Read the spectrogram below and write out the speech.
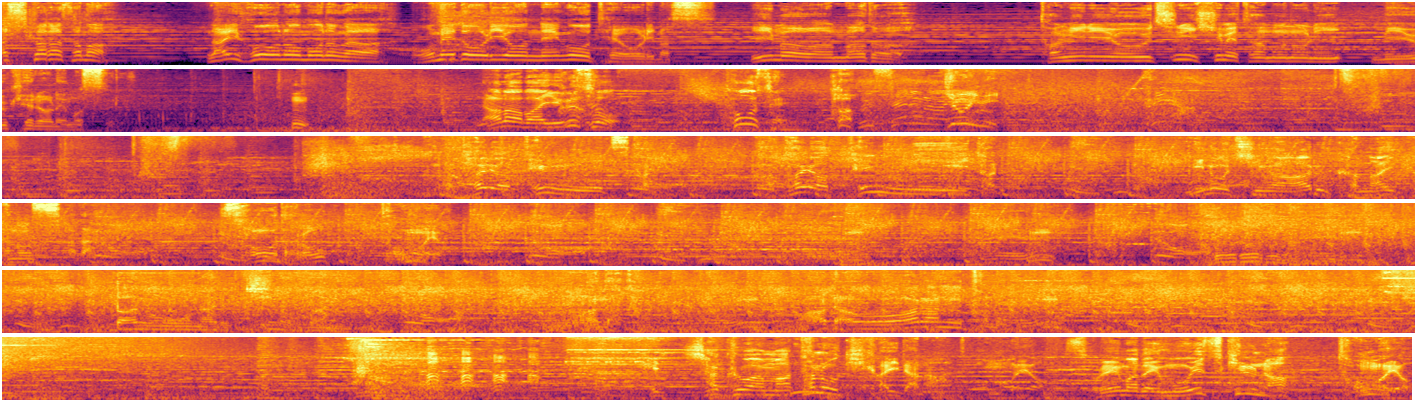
足利様来訪の者がお目通りを願うております。今はまだたぎりを内に秘めた者に見受けられまする。ならば許そう。通せ。は御意に。片や天をつかみ片や天に至る。命があるかないかの差だそうだろ友よ。滅ぶ万能なる地の前にまだだまだ終わらぬとも決着はまたの機会だなそれまで燃え尽きるな友よ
